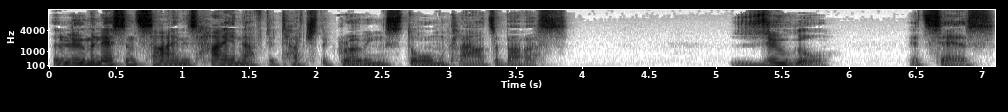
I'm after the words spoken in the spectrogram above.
The luminescent sign is high enough to touch the growing storm clouds above us. Zoogle, it says,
